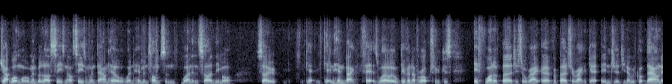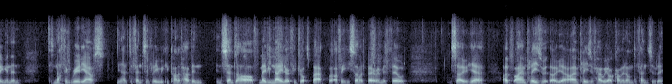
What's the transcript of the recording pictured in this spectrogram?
Jack Whatmough. Remember last season, our season went downhill when him and Thompson weren't inside anymore. So get, getting him back fit as well, it'll give another option because if one of Burgess or Rag, uh, Burgess or Ragger get injured, you know we've got Downing, and then there's nothing really else. You know, defensively we could kind of have in in centre half. Maybe Naylor if he drops back, but I think he's so much better in midfield. So yeah, I, I am pleased with it though. Yeah, I am pleased with how we are coming on defensively.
